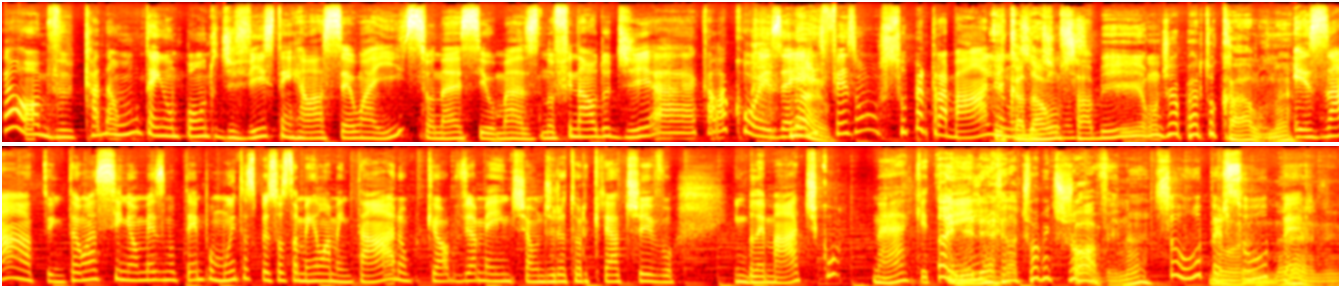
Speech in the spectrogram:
É óbvio, cada um tem um ponto de vista em relação a isso, né, Sil? Mas no final do dia é aquela coisa. Não, ele fez um super trabalho E cada um últimos sabe onde aperta o calo, né? Exato. Então, assim, ao mesmo tempo, muitas pessoas também lamentaram, porque, obviamente, é um diretor criativo emblemático, né? Que Ah, tem. e ele é relativamente jovem, né? Super, Não- super. né?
